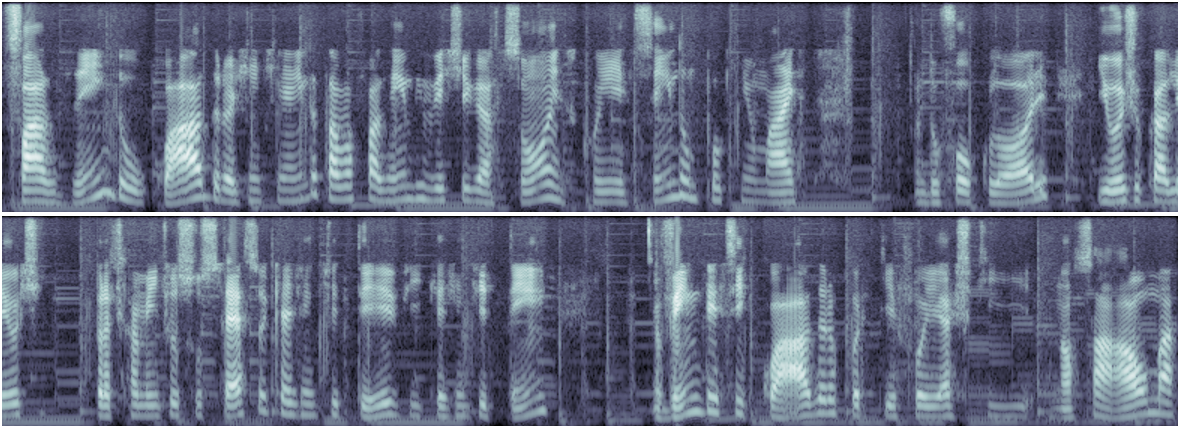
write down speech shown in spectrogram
fazendo o quadro, a gente ainda estava fazendo investigações, conhecendo um pouquinho mais do folclore. E hoje o Kaleuch, praticamente o sucesso que a gente teve, que a gente tem, vem desse quadro, porque foi, acho que, nossa alma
